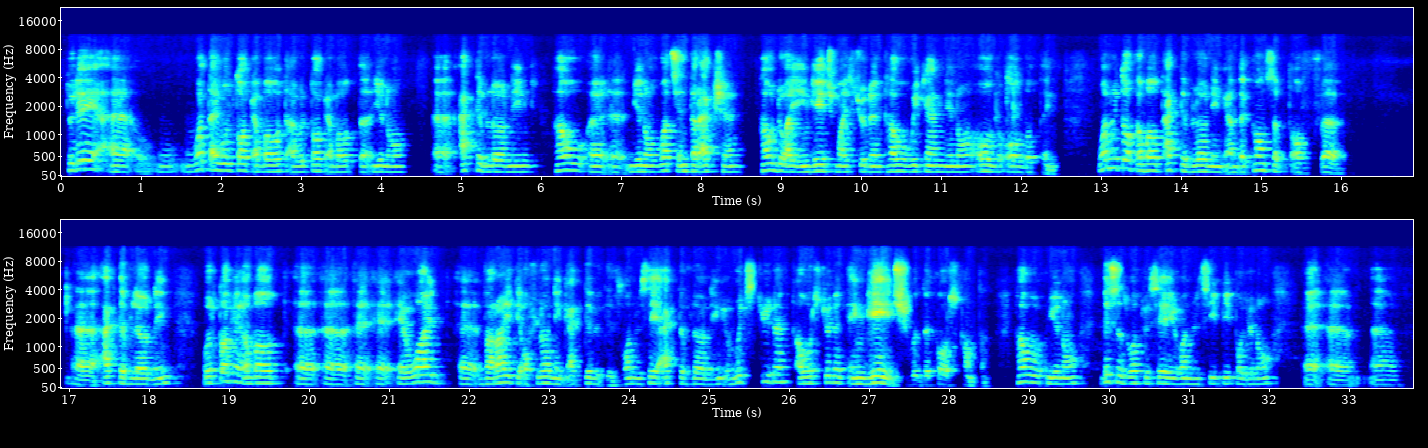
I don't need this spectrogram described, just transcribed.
Today, what I will talk about, I will talk about you know active learning, how, uh, uh, you know, what's interaction, how do I engage my student, how we can, you know, all the, all the things. When we talk about active learning and the concept of uh, uh, active learning, we're talking about uh, uh, a, a, wide variety of learning activities. When we say active learning, in which student, our student engage with the course content. How, you know, this is what we say when we see people, you know,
